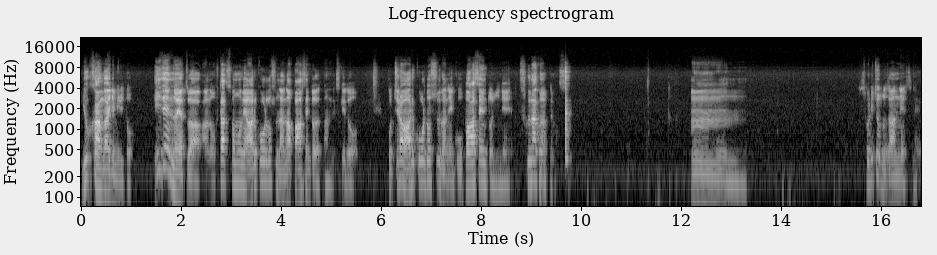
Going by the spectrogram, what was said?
よく考えてみると、以前のやつは、あの、二つともね、アルコール度数7%だったんですけど、こちらはアルコール度数がね、5%にね、少なくなってます。うーん。それちょっと残念ですね。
